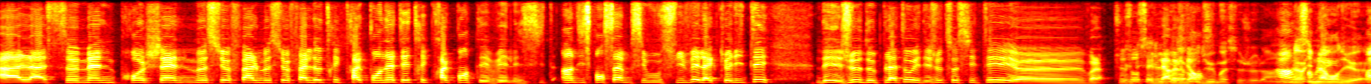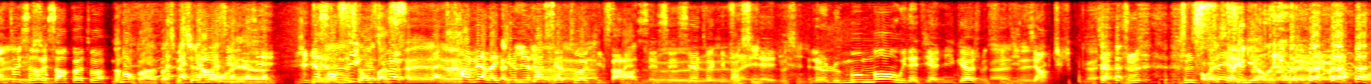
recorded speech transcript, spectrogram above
À la semaine prochaine, Monsieur Fall, Monsieur Fall de TrickTrack.net et TrickTrack.tv, les sites indispensables si vous suivez l'actualité des jeux de plateau et des jeux de société. euh, voilà, ce sont c'est Il la référence. vendu, moi, ce jeu-là. Hein, il me l'a- vendu. En même temps, il s'adressait un peu à toi. Non, non, pas, pas spécialement. Ah, euh, J'ai bien senti face. à Euh, travers la caméra, c'est à toi qu'il parlait. C'est à toi qu'il parlait. Le, moment où il a dit Amiga, je me suis Bah, dit, tiens, je, sais. On va essayer, on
